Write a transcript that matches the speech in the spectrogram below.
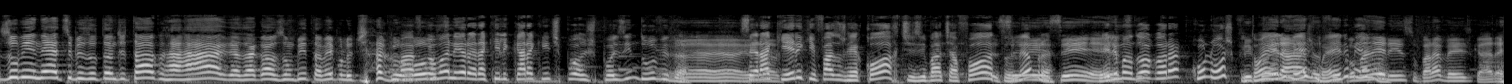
Zumbi Net se bisultando de taco. Haha. Gazagal Zumbi também pelo Thiago Mas ficou maneiro, era aquele cara que a gente pôs, pôs em dúvida. É, é, Será exato. que ele que faz os recortes e bate a foto? Sim, lembra? sim, ele é, mandou agora conosco. Ficou então é ele irado, mesmo, é ele ficou mesmo. maneiríssimo, parabéns, cara.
